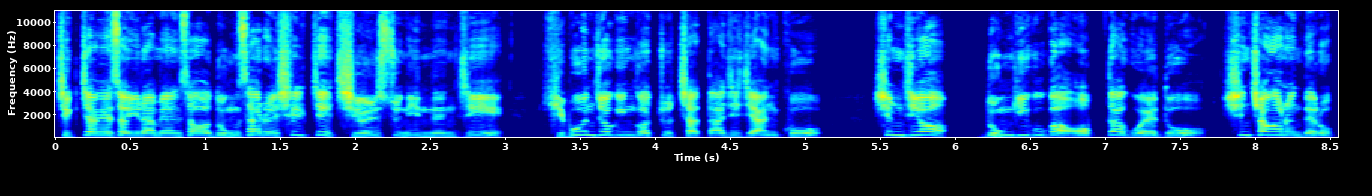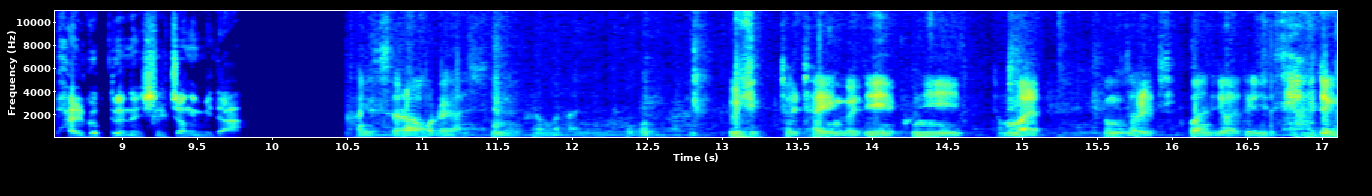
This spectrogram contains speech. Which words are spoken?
직장에서 일하면서 농사를 실제 지을 순 있는지 기본적인 것조차 따지지 않고 심지어 농기구가 없다고 해도 신청하는 대로 발급되는 실정입니다. 강제 쓰라고 할수 있는 그런 건 아닌 거고 의식 절차인 거지 분이 정말 농사를 짓고 한지 어떤 세부적인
